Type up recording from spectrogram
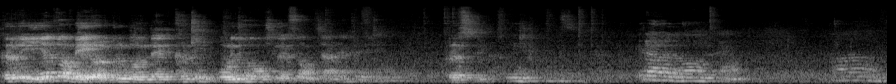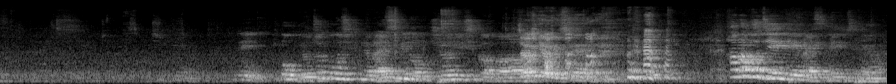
그래도 2년 동안 매일 얼굴을 보는데 그렇게 모른 척하고 지낼 수는 없잖아요. 그렇죠. 그렇습니다. 네. 그다음으로 넘어갈까요? 아, 이거 여쭤보고 싶은데 말씀이 너무 길어지실까봐 짧게 하겠습니다. 할아버지에 대해 말씀해 주세요.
